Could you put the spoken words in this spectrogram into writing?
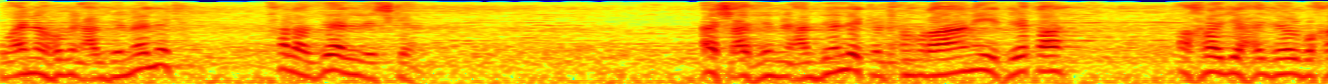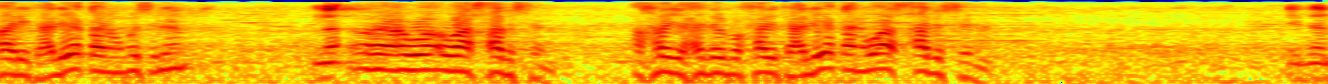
وأنه بن عبد الملك خلاص زال الإشكال. أشعث بن عبد الملك الحمراني ثقة أخرج حديث البخاري تعليقا ومسلم. لا. وأصحاب السنة. أخرج حديث البخاري تعليقا وأصحاب السنة. إذا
